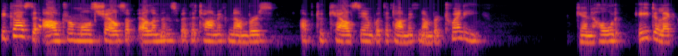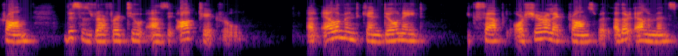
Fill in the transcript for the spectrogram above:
Because the outermost shells of elements with atomic numbers up to calcium with atomic number 20 can hold 8 electrons, this is referred to as the octet rule. An element can donate, accept, or share electrons with other elements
